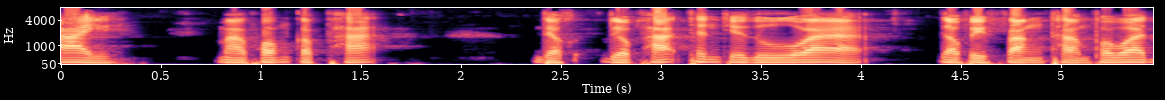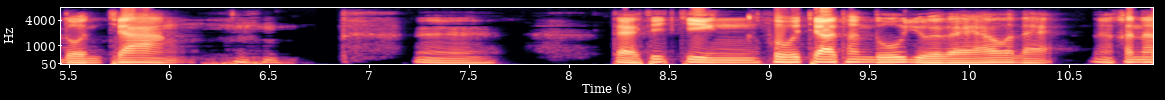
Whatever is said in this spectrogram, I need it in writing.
อาย มาพร้อมกับพระ เดี๋ยวเดี๋ยวพระท่านจะรู้ว่าเราไปฟังธรรมเพราะว่าโดนจ้างอแต่ที่จริงพระพุทธเจ้าท่านรู้อยู่แล้วแหละนะคณะ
